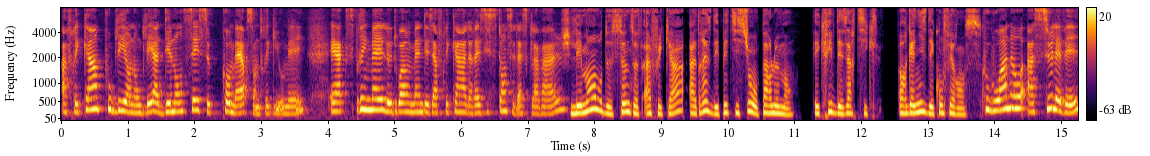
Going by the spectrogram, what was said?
africain publié en anglais à dénoncer ce commerce, entre guillemets, et à exprimer le droit humain des Africains à la résistance et l'esclavage. Les membres de Sons of Africa adressent des pétitions au Parlement, écrivent des articles, organisent des conférences. Kuguano a soulevé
